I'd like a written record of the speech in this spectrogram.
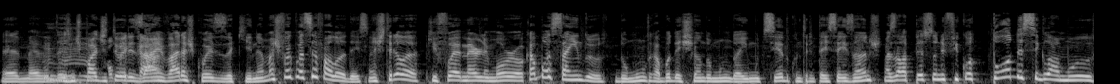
É, é, a gente pode complicado. teorizar em várias coisas aqui, né? Mas foi o que você falou, Deison. A estrela que foi a Marilyn Monroe acabou saindo do mundo, acabou deixando o mundo aí muito cedo, com 36 anos, mas ela personificou todo esse glamour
